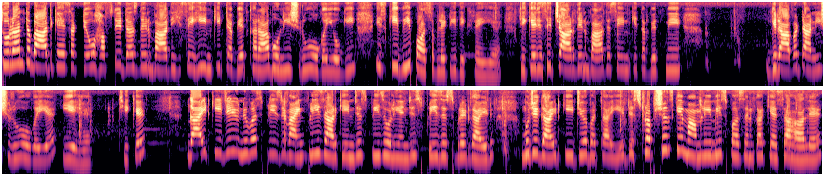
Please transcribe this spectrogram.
तुरंत बाद कह सकते हो, हफ़्ते दस दिन बाद से ही इनकी तबीयत ख़राब होनी शुरू हो गई होगी। इसकी भी पॉसिबिलिटी दिख रही है। ठीक है, जैसे चार दिन बाद से इनकी तबीयत में गिरावट आनी शुरू हो गई है, ये है। ठीक है? गाइड कीजिए universe please divine please archangels please holy angels please spread guide मुझे गाइड कीजिए, बताइए डिस्ट्रप्शंस के मामले में इस पर्सन का कैसा हाल है?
